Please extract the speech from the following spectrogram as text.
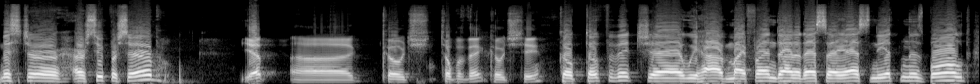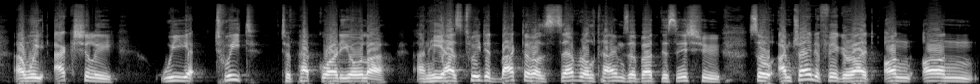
Mr. our super Serb, Yep. Uh, Coach Topovic, Coach T. Kop Topovic. Uh, we have my friend down at SAS, Nathan is bald, and we actually we tweet to Pep Guardiola, and he has tweeted back to us several times about this issue. So I'm trying to figure out on on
